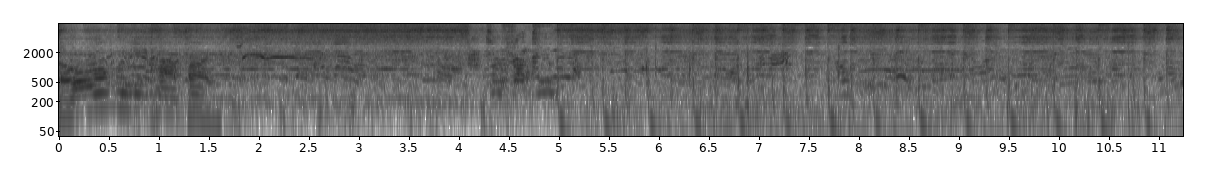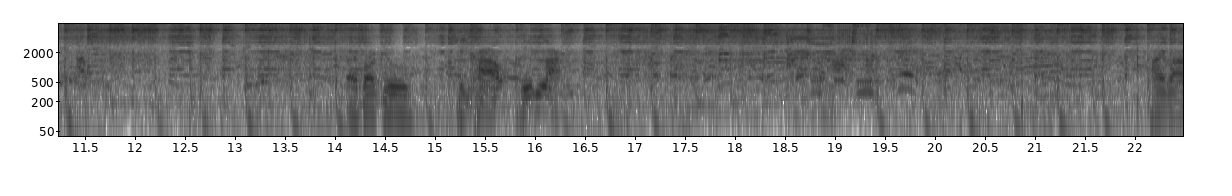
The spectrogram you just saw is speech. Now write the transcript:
ตรงมือข้ามไปแต่บอลอยู่ สีขาวพื้นหลังไปมา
